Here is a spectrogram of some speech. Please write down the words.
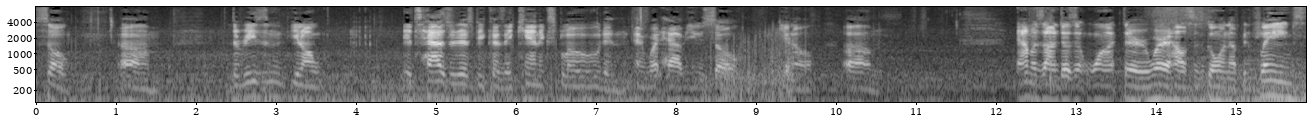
So um, the reason, you know, it's hazardous because they can explode and, and what have you. So, you know. Um, Amazon doesn't want their warehouses going up in flames,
